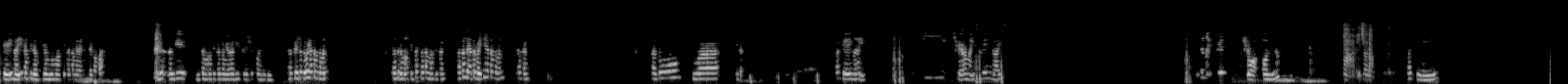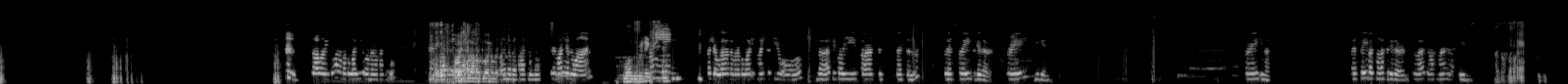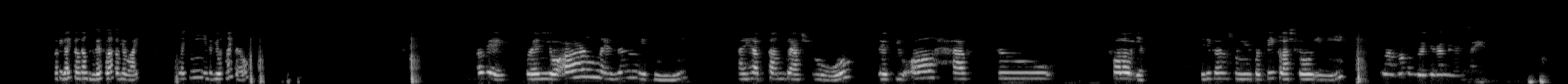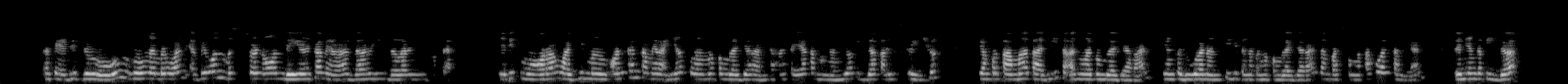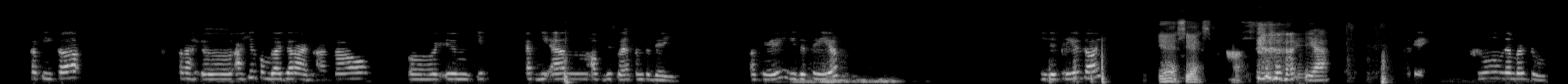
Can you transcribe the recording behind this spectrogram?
baik kita tidak berapa. Lagi lagi Oke, kita teman. Kita kita teman. Kita ada baiknya teman. Satu, dua, tiga. Oke, nice. Share my screen, guys. Show on. Oke. Assalamualaikum warahmatullahi wabarakatuh. Selamat everyone. Kita coba berbuat nice to you all. But before we start this lesson, let's pray together. Pray, begin. Pray, begin. Let's say Basmala together. Bismillahirrahmanirrahim. Okay, guys, welcome to this class of your life. Let me introduce myself. Okay, when you are listening with me, I have some class rule that you all have to follow it. Jadi kalian harus mengikuti class rule ini selama pembelajaran dengan saya. Okay, this is the rule. Rule number one, everyone must turn on their camera during the learning process. Jadi semua orang wajib meng-on-kan kameranya selama pembelajaran, karena saya akan mengambil tiga kali screenshot. Yang pertama tadi saat mulai pembelajaran, yang kedua nanti di tengah-tengah pembelajaran tanpa pengetahuan kalian, dan yang ketiga ketika terah- eh, akhir pembelajaran atau eh, in at the end of this lesson today. Okay, is it clear? Is it clear, guys? Yes, yes. yeah. Okay. Rule number two.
